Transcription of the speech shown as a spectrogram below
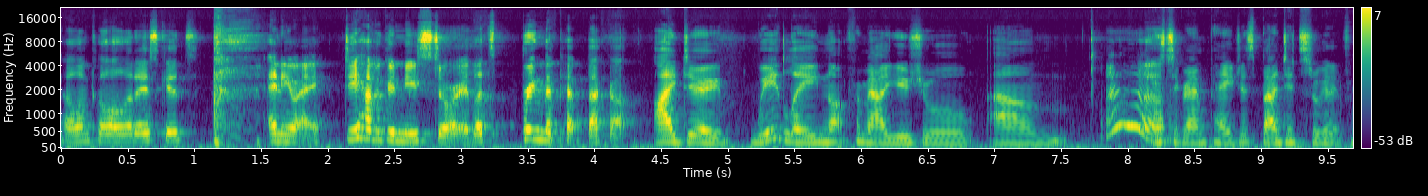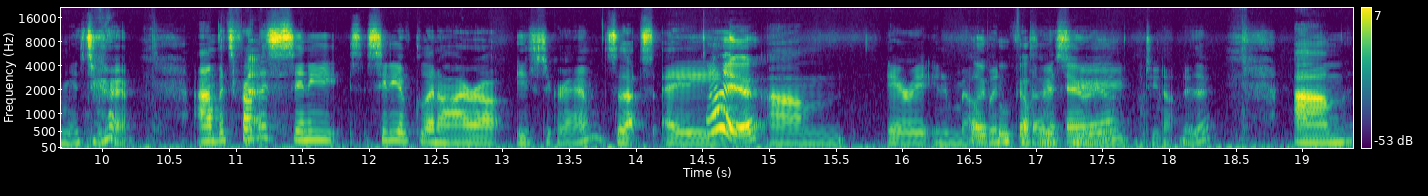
how long till holidays, kids? anyway, do you have a good news story? Let's bring the pep back up. I do. Weirdly, not from our usual um, Oh, Instagram pages, but I did still get it from Instagram. Um, it's from the city city of Glen Eira Instagram. So that's a Oh, yeah. um, area in Melbourne Local for those who area. do not know that. Um,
